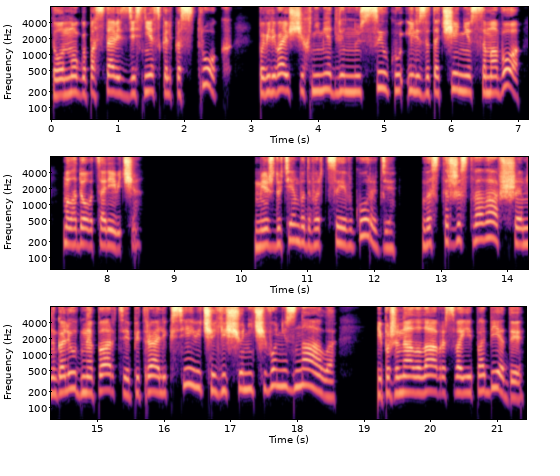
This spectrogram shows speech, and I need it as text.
то он мог бы поставить здесь несколько строк, повелевающих немедленную ссылку или заточение самого молодого царевича. Между тем во дворце и в городе Восторжествовавшая многолюдная партия Петра Алексеевича еще ничего не знала и пожинала лавры своей победы.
